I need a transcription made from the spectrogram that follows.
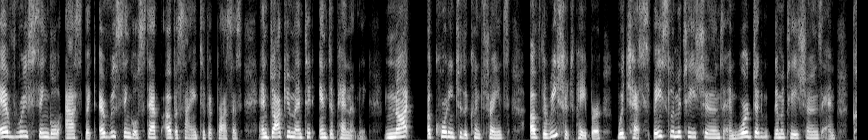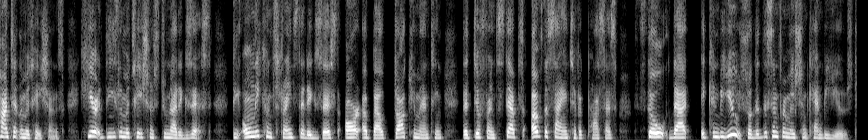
every single aspect, every single step of a scientific process and document it independently, not according to the constraints of the research paper, which has space limitations and word limitations and content limitations. Here, these limitations do not exist. The only constraints that exist are about documenting the different steps of the scientific process so that it can be used, so that this information can be used.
